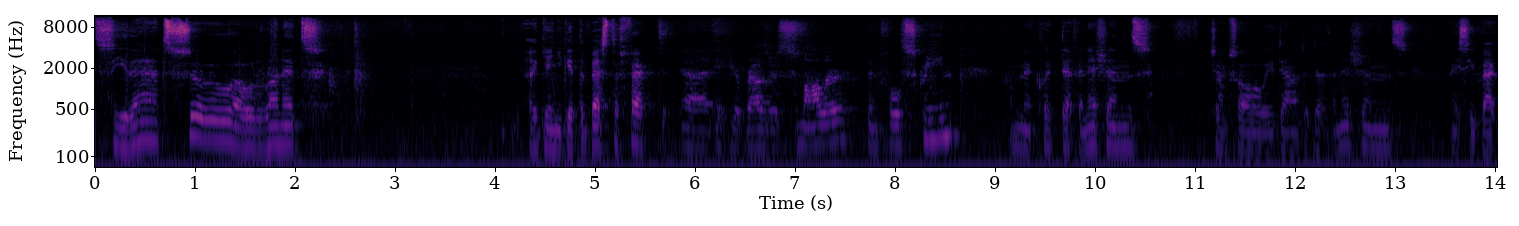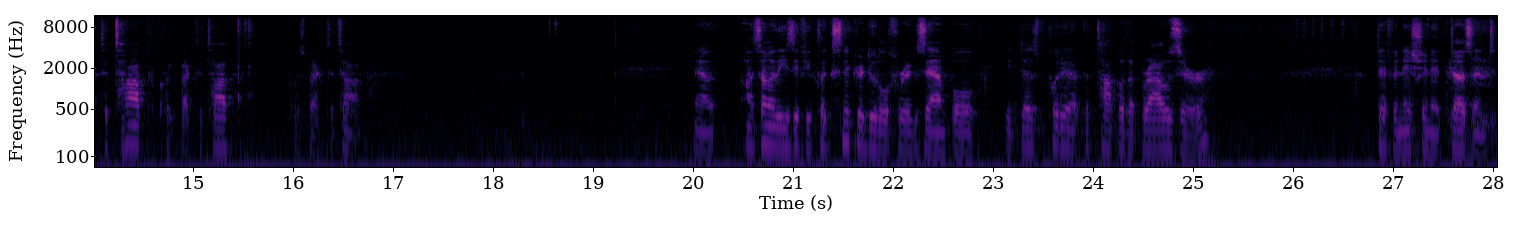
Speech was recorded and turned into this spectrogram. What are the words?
See that. So I'll run it. Again, you get the best effect uh, if your browser is smaller than full screen. I'm going to click definitions. Jumps all the way down to definitions. I see back to top. Click back to top. Goes back to top. Now, on some of these, if you click Snickerdoodle, for example, it does put it at the top of the browser definition it doesn't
